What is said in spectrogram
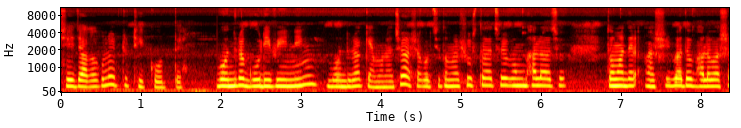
সেই জায়গাগুলো একটু ঠিক করতে। বন্ধুরা গুড ইভিনিং বন্ধুরা, কেমন আছো? আশা করছি তোমরা সুস্থ আছো এবং ভালো আছো। তোমাদের আশীর্বাদ ও ভালোবাসা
